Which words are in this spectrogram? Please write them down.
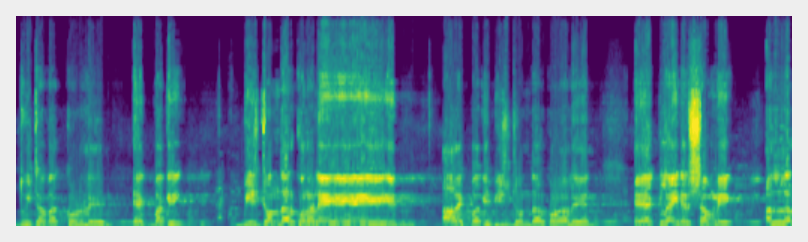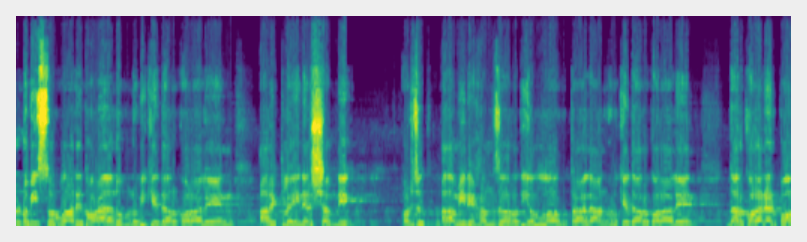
দুইটা ভাগ করলেন। এক ভাগে বিশ জন দাঁড় করালেন আর এক ভাগে বিশ জন দাঁড় করালেন। এক লাইনের সামনে আল্লাহর নবী সরওয়ারে দো আলম নবীকে দাঁড় করালেন। আরেক লাইনের সামনে হযরত আমির হামজা রাদিয়াল্লাহু তাআলা আনহুকে দাঁড় করালেন। দাঁড় করানোর পর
